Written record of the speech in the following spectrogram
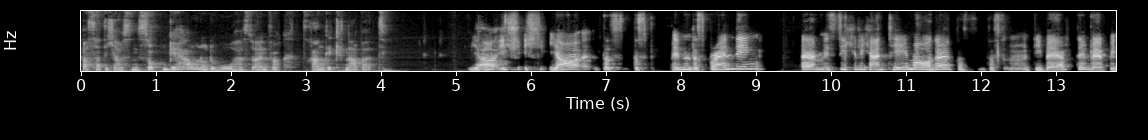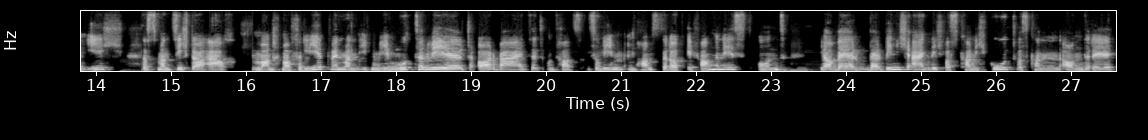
Was hat dich aus den Socken gehauen oder wo hast du einfach dran geknabbert? Ja, ich, ich, ja, das, das, eben das Branding ähm, ist sicherlich ein Thema, oder? Das, das, die Werte, wer bin ich? Dass man sich da auch manchmal verliert, wenn man irgendwie Mutter wird, arbeitet und hat so wie im, im Hamsterrad gefangen ist. Und mhm. ja, wer, wer bin ich eigentlich? Was kann ich gut? Was kann andere?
